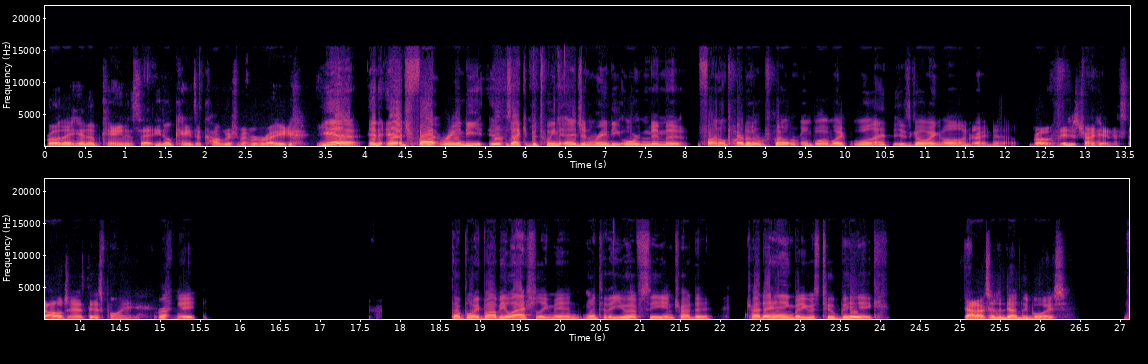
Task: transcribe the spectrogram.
Bro, they hit up Kane and said, you know, Kane's a Congress member, right? Yeah, and Edge fought Randy. It was like between Edge and Randy Orton in the final part of the Royal Rumble. I'm like, what is going on right now? Bro, they just trying to hit nostalgia at this point. Right. That boy Bobby Lashley, man, went to the UFC and tried to tried to hang, but he was too big. Shout out to the Dudley boys.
